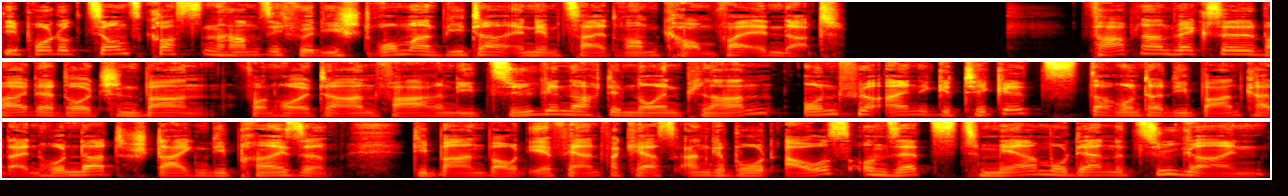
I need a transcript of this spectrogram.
die Produktionskosten haben sich für die Stromanbieter in dem Zeitraum kaum verändert. Fahrplanwechsel bei der Deutschen Bahn. Von heute an fahren die Züge nach dem neuen Plan und für einige Tickets, darunter die Bahncard 100, steigen die Preise. Die Bahn baut ihr Fernverkehrsangebot aus und setzt mehr moderne Züge ein.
